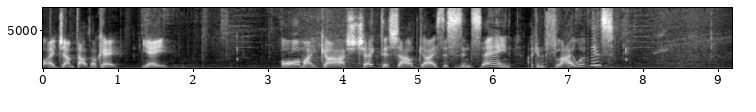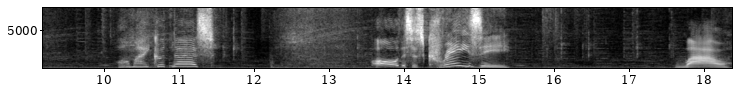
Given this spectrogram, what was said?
I jumped out. Okay, yay. Oh my gosh, check this out, guys. This is insane. I can fly with this? Oh my goodness! Oh, this is crazy! Wow.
